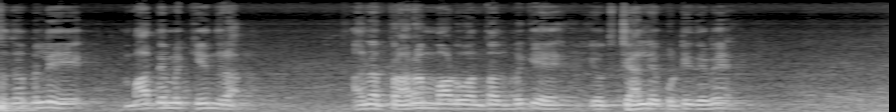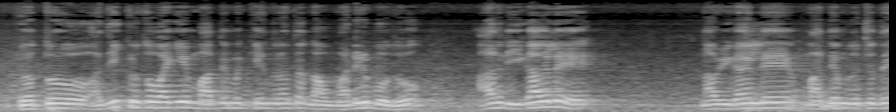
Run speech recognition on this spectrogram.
ಸಂದರ್ಭದಲ್ಲಿ ಮಾಧ್ಯಮ ಕೇಂದ್ರ ಅದನ್ನು ಪ್ರಾರಂಭ ಮಾಡುವಂಥದ್ರ ಬಗ್ಗೆ ಇವತ್ತು ಚಾಲನೆ ಕೊಟ್ಟಿದ್ದೇವೆ. ಇವತ್ತು ಅಧಿಕೃತವಾಗಿ ಮಾಧ್ಯಮ ಕೇಂದ್ರ ಅಂತ ನಾವು ಮಾಡಿರ್ಬೋದು. ಆದರೆ ಈಗಾಗಲೇ ನಾವು ಈಗಾಗಲೇ ಮಾಧ್ಯಮದ ಜೊತೆ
